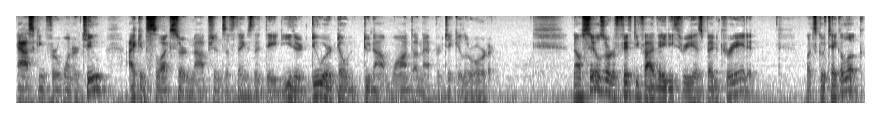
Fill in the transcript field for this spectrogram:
asking for one or two, I can select certain options of things that they either do or don't do not want on that particular order. Now sales order 5583 has been created. Let's go take a look.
